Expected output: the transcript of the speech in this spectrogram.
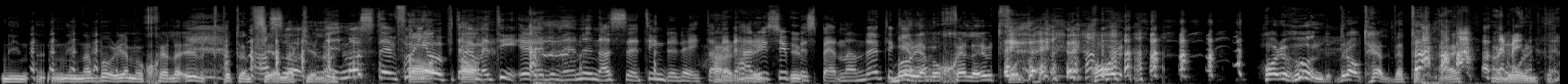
Nina, Nina börjar med att skälla ut potentiella Alltså, killar. vi måste följa Ja, upp det här ja. med ti- eh, Ninas eh, Tinder-dejtande. Det här är ju superspännande tycker Börja jag. med att skälla ut folk. Har, har du hund? Dra åt helvete. Nej, det går inte.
